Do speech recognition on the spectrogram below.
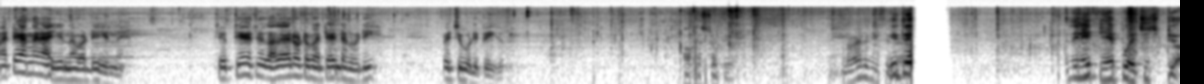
മറ്റേ അങ്ങനെ ചെയ്യുന്ന. വണ്ടി ചെയ്യുന്നത് ചെത്തിയേച്ച് കഥയിലോട്ട് മറ്റേന്റെ തൊലി വെച്ച് പിടിപ്പിക്കും. ഓക്കെ സ്റ്റോപ്പ് ചെയ്യും. ഈ ഇതിന് ടേപ്പ് വെച്ച് ചുറ്റുക.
